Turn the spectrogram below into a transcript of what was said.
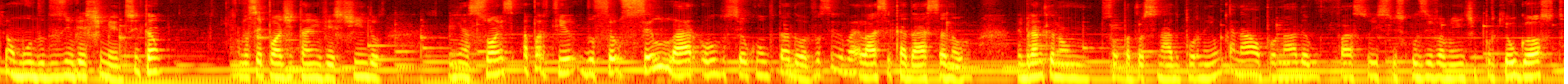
que é o mundo dos investimentos. Então, você pode estar investindo em ações a partir do seu celular ou do seu computador. Você vai lá se cadastra no. Lembrando que eu não sou patrocinado por nenhum canal, por nada, eu faço isso exclusivamente porque eu gosto.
